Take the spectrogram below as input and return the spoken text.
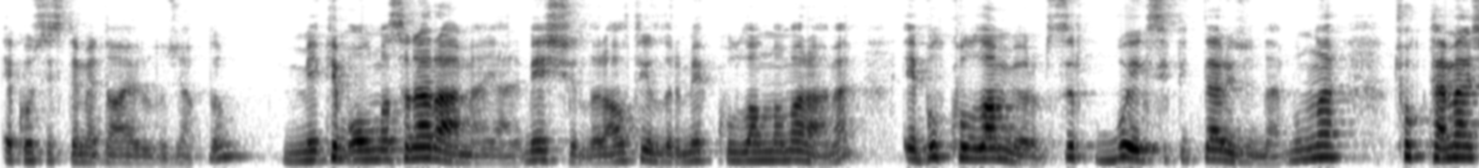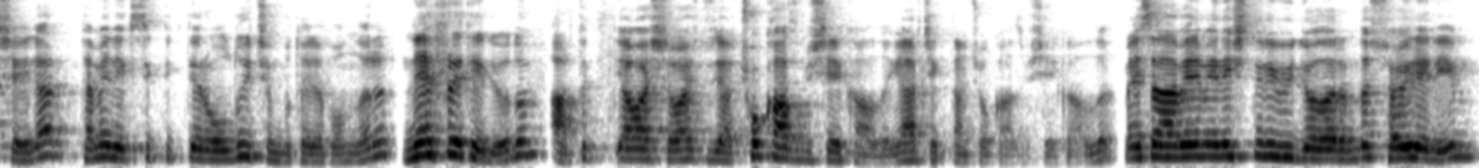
ekosisteme dahil olacaktım. Mac'im olmasına rağmen yani 5 yıldır 6 yıldır Mac kullanmama rağmen Apple kullanmıyorum. Sırf bu eksiklikler yüzünden. Bunlar çok temel şeyler. Temel eksiklikleri olduğu için bu telefonların nefret ediyordum. Artık yavaş yavaş düzel. Çok az bir şey kaldı. Gerçekten çok az bir şey kaldı. Mesela benim eleştiri videolarımda söylediğim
